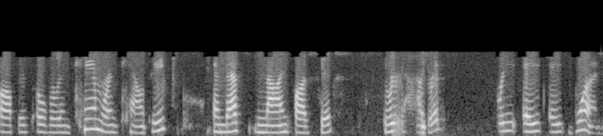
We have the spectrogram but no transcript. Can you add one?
office over in Cameron County, and that's nine five six three hundred three eight eight one.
